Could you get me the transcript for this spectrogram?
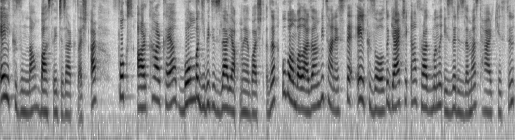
El Kızı'ndan bahsedeceğiz arkadaşlar. Fox arka arkaya bomba gibi diziler yapmaya başladı. Bu bombalardan bir tanesi de El Kızı oldu. Gerçekten fragmanı izler izlemez herkesin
